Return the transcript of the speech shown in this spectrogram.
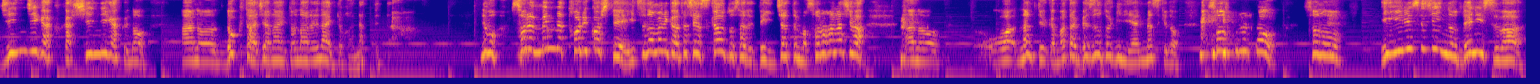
人事学か心理学のあのドクターじゃないとなれないとかなってた。でも、それみんな通り越して、いつの間にか私がスカウトされて行っちゃっても、その話は、あの、なんていうか、また別の時にやりますけど、そうすると、その、イギリス人のデニスは、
